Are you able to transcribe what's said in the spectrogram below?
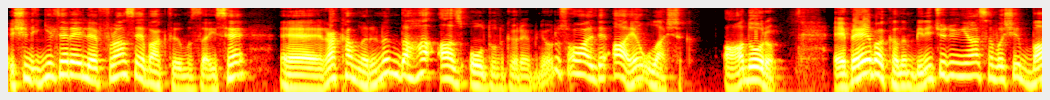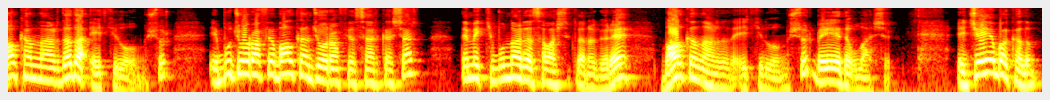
E şimdi İngiltere ile Fransa'ya baktığımızda ise e, rakamlarının daha az olduğunu görebiliyoruz. O halde A'ya ulaştık. A doğru. E B'ye bakalım. Birinci Dünya Savaşı Balkanlarda da etkili olmuştur. E bu coğrafya Balkan coğrafyası arkadaşlar. Demek ki bunlar da savaştıklarına göre Balkanlarda da etkili olmuştur. B'ye de ulaştık. E C'ye bakalım.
